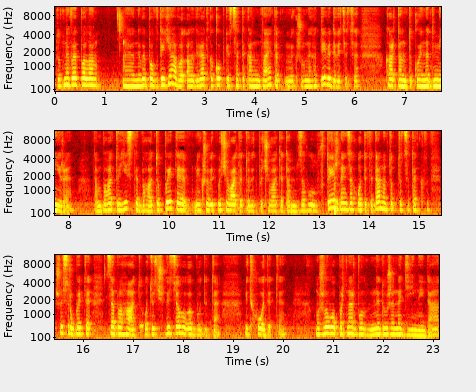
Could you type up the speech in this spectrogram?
Тут не випала, е, не випав диявол, але дев'ятка кубків це така, ну, знаєте, якщо в негативі дивиться, це карта ну, такої надміри. Там багато їсти, багато пити. Якщо відпочивати, то відпочивати там загул в тиждень заходити. Да? Ну, тобто це так щось робити забагато. От від цього ви будете відходити. Можливо, партнер був не дуже надійний, да?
